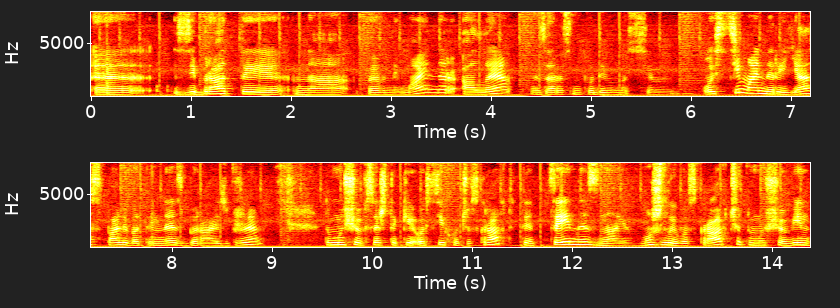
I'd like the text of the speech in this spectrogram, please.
е, зібрати на певний майнер, але зараз ми подивимося. Ось ці майнери я спалювати не збираюсь вже. Тому що все ж таки ось ці хочу скрафтити. Цей не знаю. Можливо, скрафчу, тому що він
